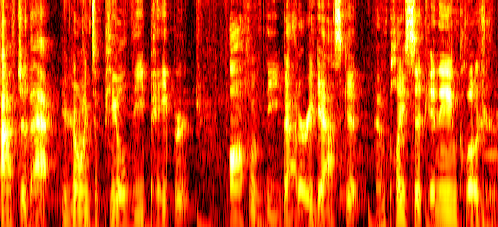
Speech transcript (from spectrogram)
After that, you're going to peel the paper off of the battery gasket and place it in the enclosure.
